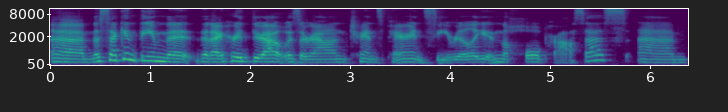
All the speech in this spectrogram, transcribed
Um, the second theme that that I heard throughout was around transparency, really, in the whole process. Um,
